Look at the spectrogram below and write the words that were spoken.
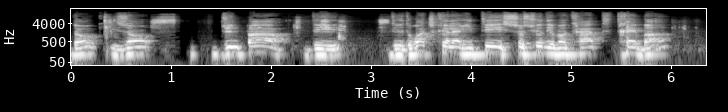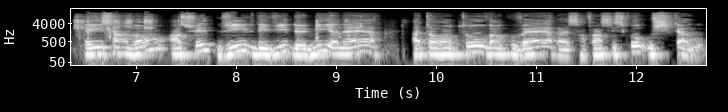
Donc, ils ont d'une part des, des droits de scolarité sociodémocrates très bas, et ils s'en vont ensuite vivre des vies de millionnaires à Toronto, Vancouver, euh, San Francisco ou Chicago.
